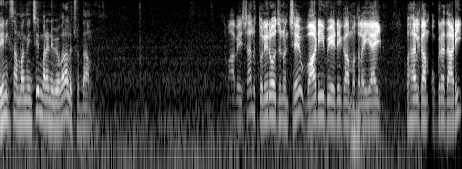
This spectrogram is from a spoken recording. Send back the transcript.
దీనికి సంబంధించి మరిన్ని వివరాలు చూద్దాం. సమావేశాలు తొలి రోజు నుంచే వాడి వేడిగా మొదలయ్యాయి. పహల్గాం ఉగ్రదాడి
